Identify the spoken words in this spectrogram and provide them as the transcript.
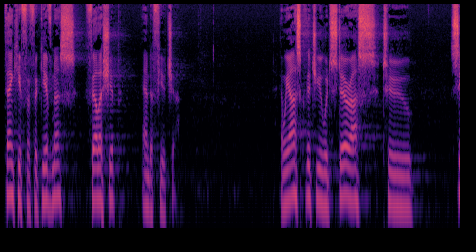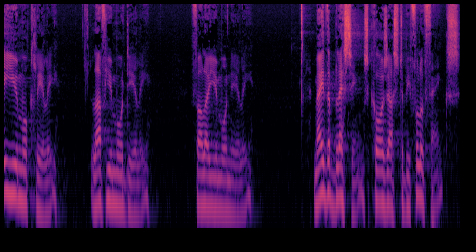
Thank you for forgiveness, fellowship, and a future. And we ask that you would stir us to see you more clearly, love you more dearly, follow you more nearly. May the blessings cause us to be full of thanks.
